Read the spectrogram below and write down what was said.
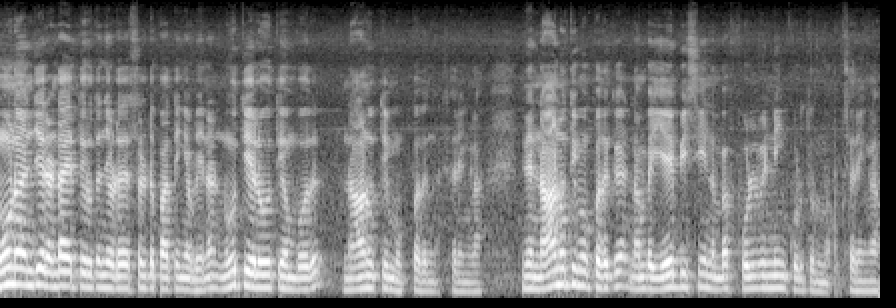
மூணு அஞ்சு ரெண்டாயிரத்தி இருபத்தஞ்சோட ரிசல்ட் பார்த்தீங்க அப்படின்னா நூற்றி எழுபத்தி ஒம்பது நானூற்றி முப்பதுங்க. சரிங்களா? இந்த நானூற்றி முப்பதுக்கு நம்ம ஏபிசி நம்ம ஃபுல் வின்னிங் கொடுத்துருந்தோம் சரிங்களா?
